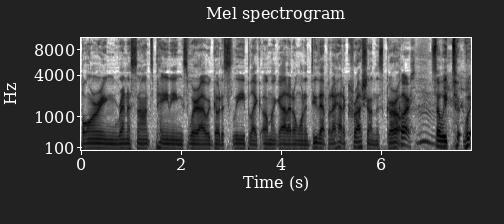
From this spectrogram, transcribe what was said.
boring Renaissance paintings where I would go to sleep. Like, oh my God, I don't want to do that. But I had a crush on this girl. of course. Mm. So we, t- we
